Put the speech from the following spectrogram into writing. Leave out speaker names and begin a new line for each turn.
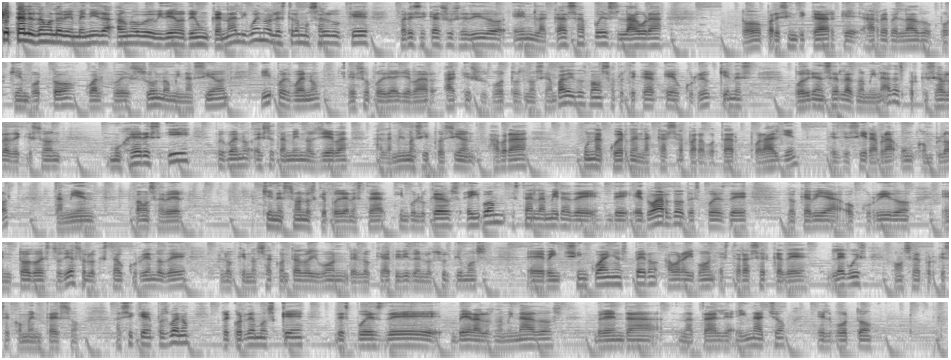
¿Qué tal? Les damos la bienvenida a un nuevo video de un canal y bueno, les traemos algo que parece que ha sucedido en la casa, pues Laura, todo parece indicar que ha revelado por quién votó, cuál fue su nominación y pues bueno, eso podría llevar a que sus votos no sean válidos. Vamos a platicar qué ocurrió, quiénes podrían ser las nominadas, porque se habla de que son mujeres y pues bueno, esto también nos lleva a la misma situación. Habrá un acuerdo en la casa para votar por alguien, es decir, habrá un complot. También vamos a ver quiénes son los que podrían estar involucrados. E está en la mira de, Eduardo después de lo que había ocurrido en todos estos días o lo que está ocurriendo de lo que nos ha contado Ivonne de lo que ha vivido en los últimos 25 eh, años, pero ahora Ivonne estará cerca de Lewis. Vamos a ver por qué se comenta eso. Así que, pues bueno, recordemos que después de ver a los nominados, Brenda, Natalia y Nacho, el voto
